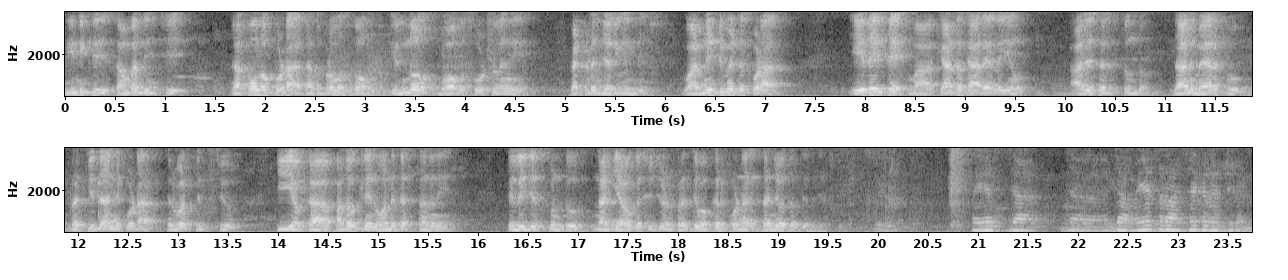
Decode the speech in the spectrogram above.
దీనికి సంబంధించి గతంలో కూడా గత ప్రభుత్వం ఎన్నో బోగస్ ఓట్లని పెట్టడం జరిగింది. వారిన్నింటి మీద కూడా ఏదైతే మా కేంద్ర కార్యాలయం ఆదేశాలు ఇస్తుందో దాని మేరకు ప్రతి దాన్ని కూడా నిర్వర్తిస్తూ ఈ యొక్క పదవికి నేను వన్నె తెస్తానని తెలియజేసుకుంటూ నాకు ఈ అవకాశం ఇచ్చిన ప్రతి ఒక్కరికి కూడా ధన్యవాదాలు తెలియజేసుకుంటాను వైఎస్ వైఎస్ రాజశేఖర రెడ్డి గారు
